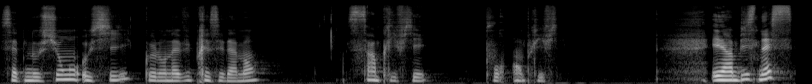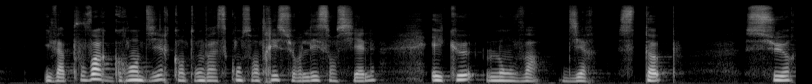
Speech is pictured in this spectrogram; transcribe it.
Cette notion aussi que l'on a vue précédemment, simplifier pour amplifier. Et un business, il va pouvoir grandir quand on va se concentrer sur l'essentiel et que l'on va dire stop sur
